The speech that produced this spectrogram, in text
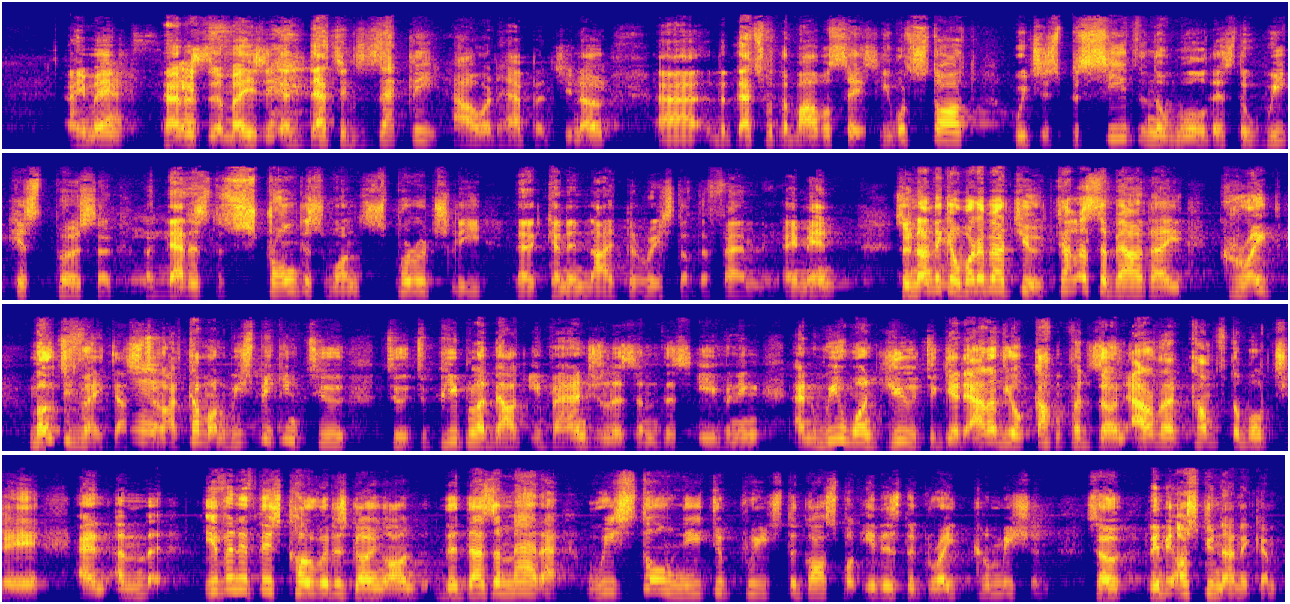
Amen. Yes. That yes. is amazing. And that's exactly how it happens. You know, uh, that's what the Bible says. He will start, which is perceived in the world as the weakest person, but that is the strongest one spiritually that can unite the rest of the family. Amen. So, Nanika, what about you? Tell us about a great motivate us tonight. Come on, we're speaking to, to, to people about evangelism this evening, and we want you to get out of your comfort zone, out of that comfortable chair, and um, even if this COVID is going on, that doesn't matter. We still need to preach the gospel. It is the Great Commission. So let me ask you, Nanika,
